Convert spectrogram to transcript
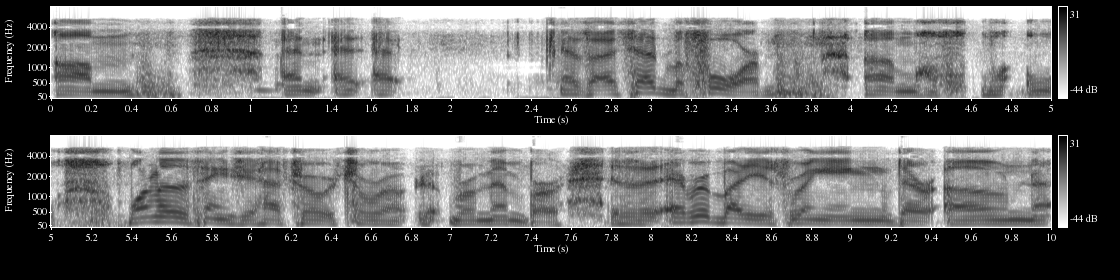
Um, and, and, as I said before, um, one of the things you have to, to re- remember is that everybody is bringing their own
